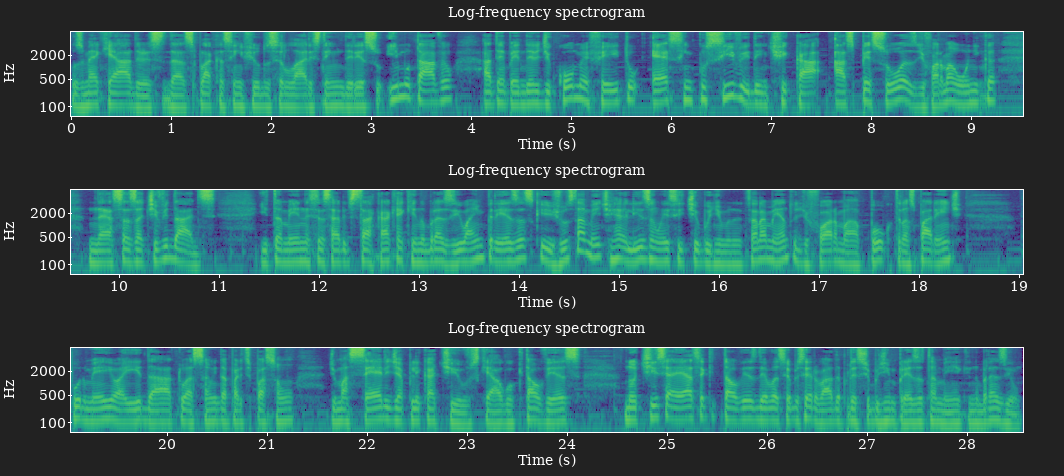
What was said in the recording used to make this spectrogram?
os MAC address das placas sem fio dos celulares têm um endereço imutável, a depender de como é feito, é impossível identificar as pessoas de forma única nessas atividades. E também é necessário destacar que aqui no Brasil há empresas que justamente realizam esse tipo de monitoramento de forma pouco transparente por meio aí da atuação e da participação de uma série de aplicativos, que é algo que talvez notícia é essa que talvez deva ser observada por esse tipo de empresa também aqui no Brasil.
